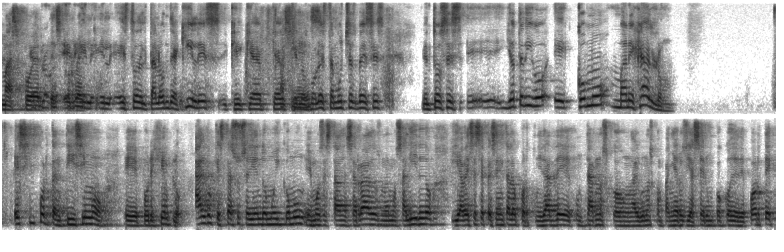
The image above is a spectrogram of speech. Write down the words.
Más fuertes, esto del talón de Aquiles, que, que, nos molesta muchas veces. Entonces, eh, yo te digo, eh, ¿cómo manejarlo? Es importantísimo, por ejemplo, algo que está sucediendo muy común, hemos estado encerrados, no hemos salido y a veces se presenta la oportunidad de juntarnos con algunos compañeros y hacer un poco de deporte,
